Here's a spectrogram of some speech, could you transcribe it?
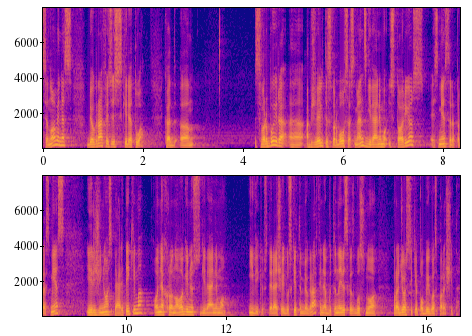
Senovinės biografijos išskiria tuo, kad um, svarbu yra uh, apžvelgti svarbaus asmens gyvenimo istorijos, esmės ir prasmės ir žinios perteikimą, o ne chronologinius gyvenimo įvykius. Tai reiškia, jeigu skaitom biografiją, nebūtinai viskas bus nuo pradžios iki pabaigos parašyta.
